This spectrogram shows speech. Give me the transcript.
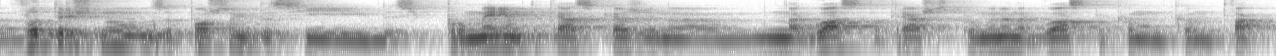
вътрешно започнах да си, да си променям, така да се каже, на, на гласата. Трябваше да се променя на гласата към, към това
